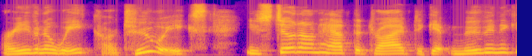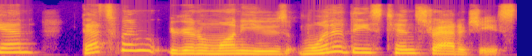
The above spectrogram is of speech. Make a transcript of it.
or even a week or two weeks you still don't have the drive to get moving again that's when you're going to want to use one of these 10 strategies.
